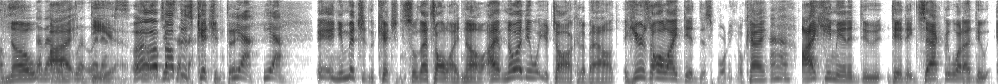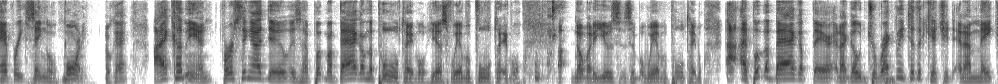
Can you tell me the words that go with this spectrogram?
else? no About what- what- what idea uh, Oh, about about this that. kitchen thing. Yeah, yeah. And you mentioned the kitchen, so that's all I know. I have no idea what you're talking about. Here's all I did this morning, okay? Uh-huh. I came in and do, did exactly what I do every single morning, Okay. I come in. First thing I do is I put my bag on the pool table. Yes, we have a pool table. Uh, nobody uses it, but we have a pool table. I, I put my bag up there and I go directly to the kitchen and I make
